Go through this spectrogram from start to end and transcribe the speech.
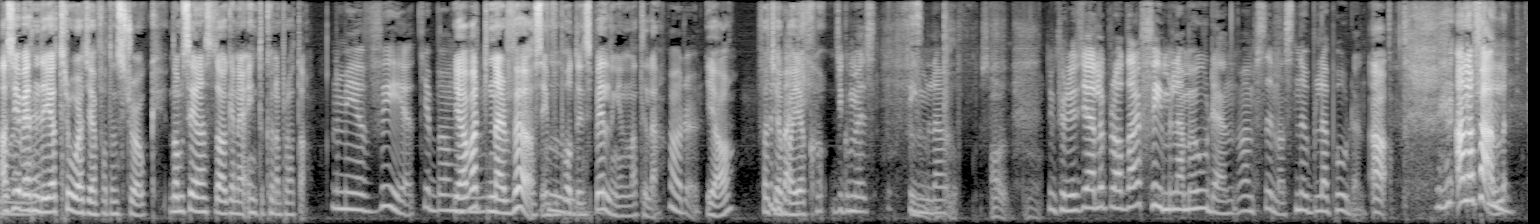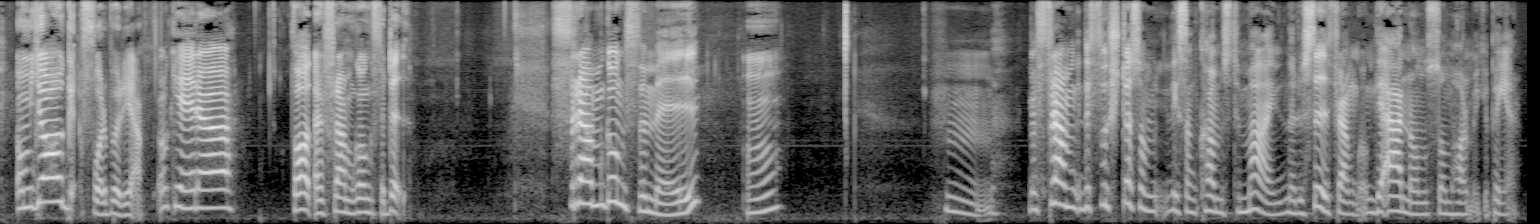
Alltså jag vet inte, jag tror att jag har fått en stroke. De senaste dagarna har jag inte kunnat prata. Nej, men jag vet. Jag, bara, Jag har varit nervös inför poddinspelningen Matilda. Har du? Ja, för att Du, jag bara, jag, du kommer fimla. Du kunde inte heller prata, fimla med orden. Vad säger man? Snubbla på orden. ja. I alla fall, om jag får börja. Okej då. Vad är framgång för dig? Framgång för mig. Mm. Hmm. Men fram, det första som liksom comes to mind när du säger framgång det är någon som har mycket pengar.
